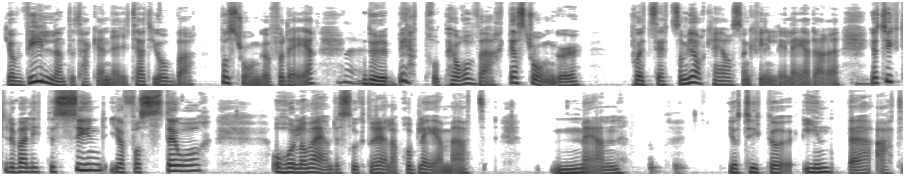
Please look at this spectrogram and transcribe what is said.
Jag vill inte tacka nej till att jobba på Stronger för det. Nej. Då är det bättre att påverka Stronger på ett sätt som jag kan göra som kvinnlig ledare. Mm. Jag tyckte det var lite synd, jag förstår och håller med om det strukturella problemet. Men jag tycker inte att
